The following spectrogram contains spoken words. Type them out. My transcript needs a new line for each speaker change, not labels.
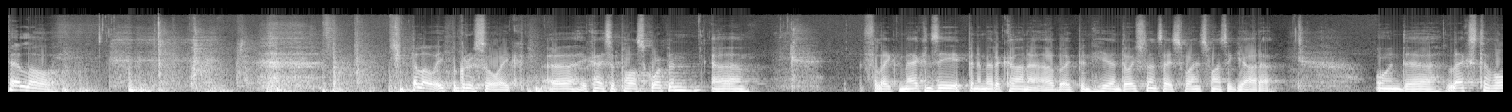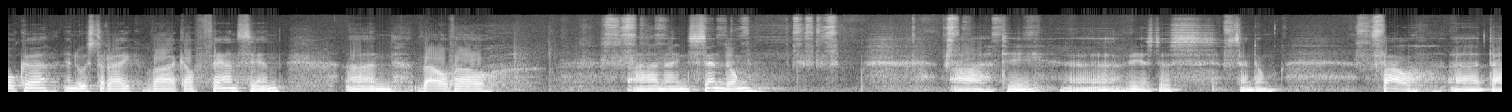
Hallo. Hallo, ich begrüße euch. Uh, ich heiße Paul Scorpion. Uh, vielleicht merken Sie, ich bin Amerikaner, aber ich bin hier in Deutschland seit 22 Jahren. Und uh, letzte Woche in Österreich war ich auf Fernsehen an Valval an einer Sendung. die, wie ist das Sendung? v.at.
